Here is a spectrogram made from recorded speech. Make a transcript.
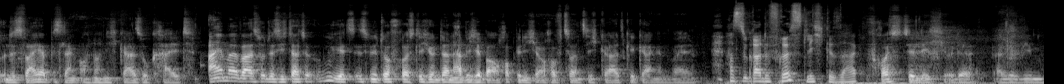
Und es war ja bislang auch noch nicht gar so kalt. Einmal war es so, dass ich dachte, uh, jetzt ist mir doch fröstlich. Und dann habe ich aber auch, bin ich auch auf 20 Grad gegangen, weil. Hast du gerade fröstlich gesagt? Fröstelig oder also wie.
